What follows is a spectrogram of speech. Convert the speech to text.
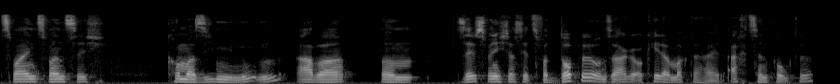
22,7 Minuten. Aber ähm, selbst wenn ich das jetzt verdoppel und sage, okay, dann macht er halt 18 Punkte,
